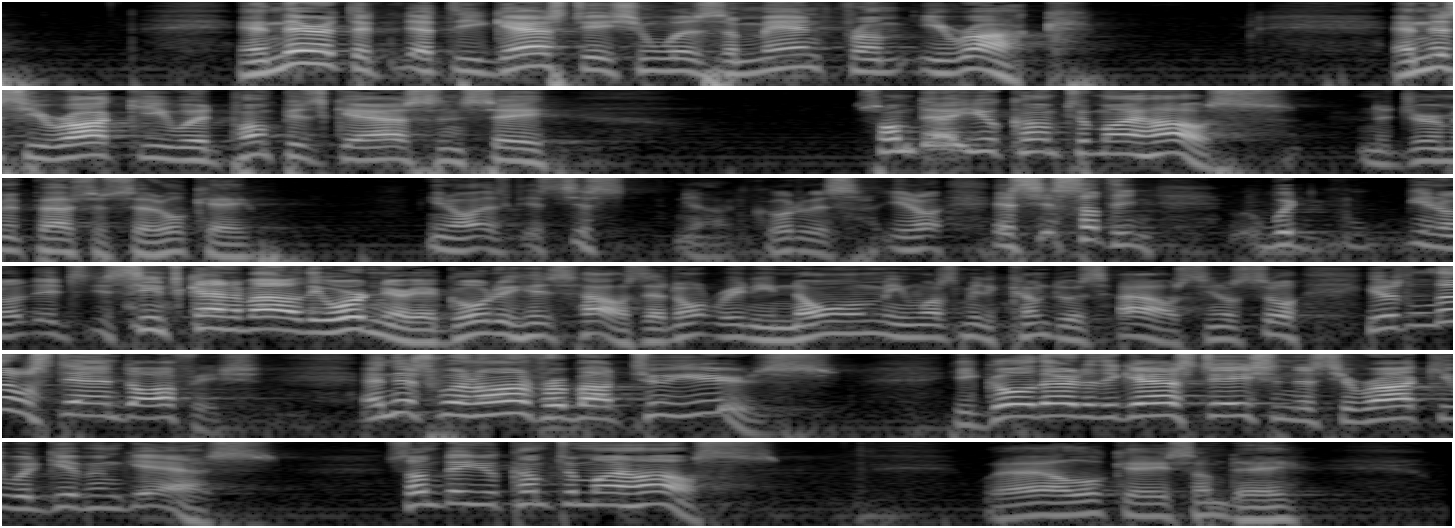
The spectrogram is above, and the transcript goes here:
and there at the, at the gas station was a man from Iraq. And this Iraqi would pump his gas and say, Someday you come to my house. And the German pastor said, Okay. You know, it's just, you know, go to his, you know, it's just something, would, you know, it, it, seems kind of out of the ordinary. I go to his house. I don't really know him. He wants me to come to his house, you know, so he was a little standoffish. And this went on for about two years. He'd go there to the gas station, this Iraqi would give him gas. Someday you come to my house. Well, okay, someday.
